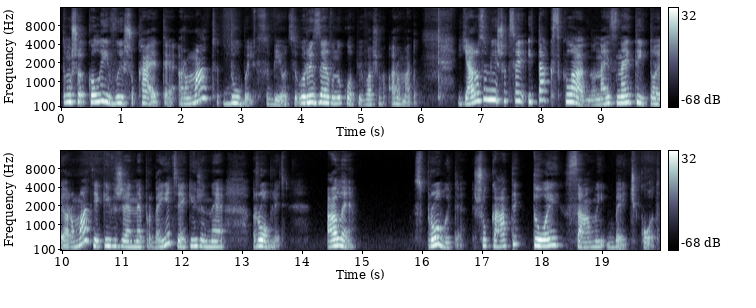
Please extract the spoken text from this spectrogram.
Тому що коли ви шукаєте аромат, дубль собі, оцю резервну копію вашого аромату, я розумію, що це і так складно знайти той аромат, який вже не продається, який вже не роблять. Але спробуйте шукати той самий беч-код.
